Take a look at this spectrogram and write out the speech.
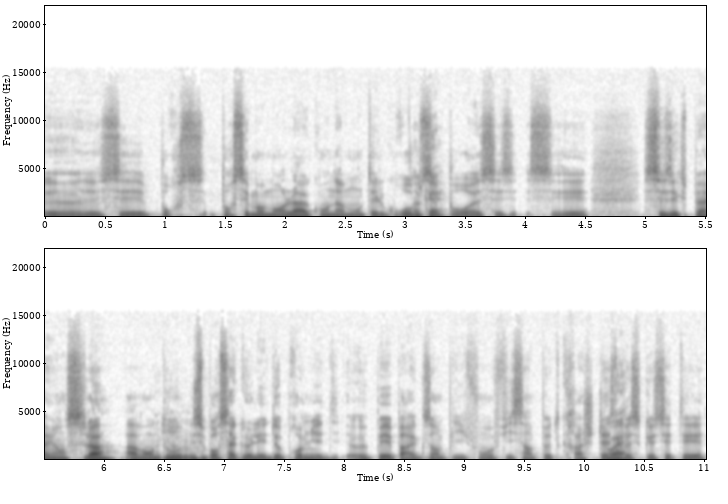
Euh, c'est pour, pour ces moments-là qu'on a monté le groupe, c'est pour euh, ces, ces, ces expériences-là, avant tout. Mhm. Et c'est pour ça que les deux premiers EP, par exemple, ils font office un peu de crash test, Ouais. parce que c'était.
